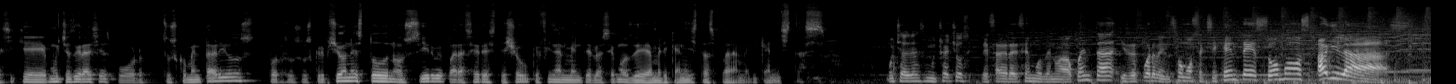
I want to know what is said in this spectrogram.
así que muchas gracias por sus comentarios, por sus suscripciones. Todo nos sirve para hacer este show que finalmente lo hacemos de americanistas para americanistas. Muchas gracias muchachos, les agradecemos de nueva cuenta y recuerden, somos exigentes, somos águilas.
